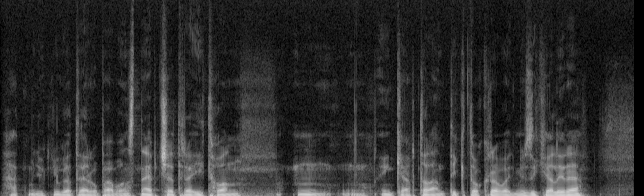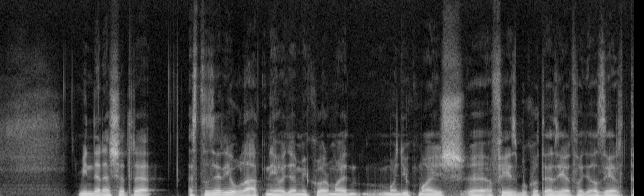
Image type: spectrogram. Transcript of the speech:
hát mondjuk Nyugat-Európában Snapchatre, itthon mm, inkább talán TikTokra vagy Musicalire. Minden esetre ezt azért jó látni, hogy amikor majd mondjuk ma is a Facebookot ezért vagy azért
